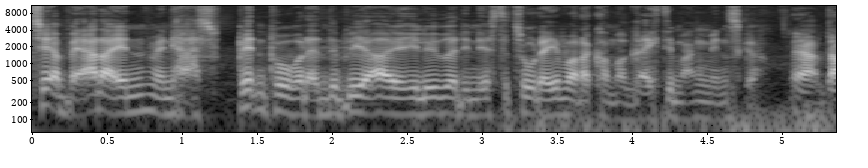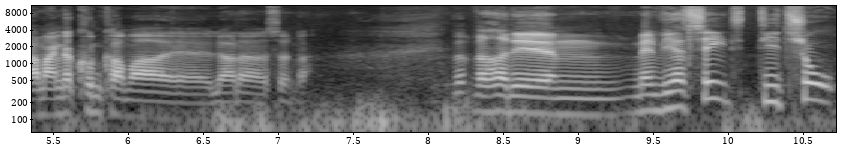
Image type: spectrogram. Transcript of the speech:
til at være derinde, men jeg er spændt på, hvordan det bliver i løbet af de næste to dage, hvor der kommer rigtig mange mennesker. Ja, der er mange, der kun kommer øh, lørdag og søndag. H- hvad hedder det? øhm, men vi har set de to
